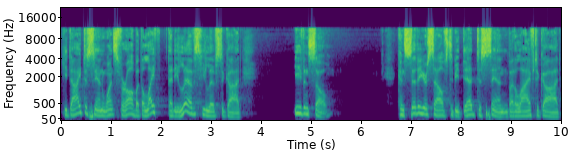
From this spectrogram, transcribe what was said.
He died to sin once for all, but the life that he lives, he lives to God. Even so, consider yourselves to be dead to sin, but alive to God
